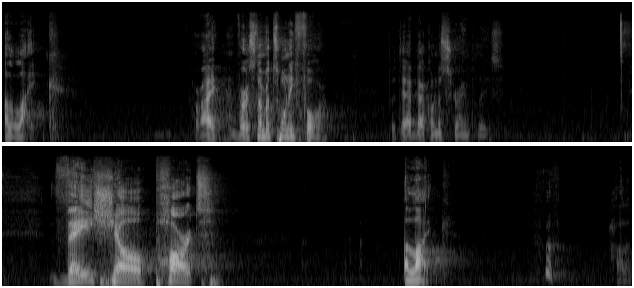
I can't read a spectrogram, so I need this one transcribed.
alike. All right, verse number 24. Put that back on the screen, please. They shall part alike. Hallelujah.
